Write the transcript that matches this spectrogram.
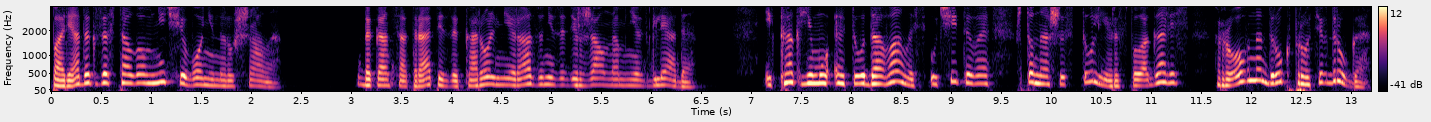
порядок за столом ничего не нарушало. До конца трапезы король ни разу не задержал на мне взгляда. И как ему это удавалось, учитывая, что наши стулья располагались ровно друг против друга?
